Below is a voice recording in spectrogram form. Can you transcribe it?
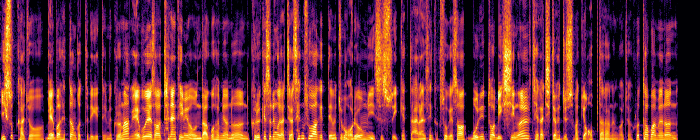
익숙하죠. 매번 했던 것들이기 때문에. 그러나 외부에서 찬양팀이 온다고 하면은 그렇게 쓰는 것 자체가 생소하기 때문에 좀 어려움이 있을 수 있겠다라는 생각 속에서 모니터 믹싱을 제가 직접 직접 해줄 수밖에 없다라는 거죠. 그렇다고 하면은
